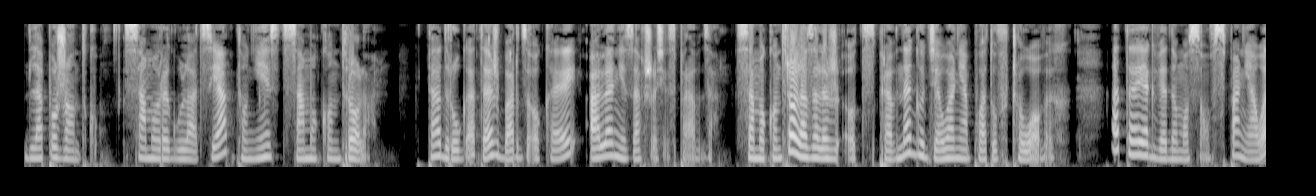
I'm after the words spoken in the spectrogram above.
Dla porządku, samoregulacja to nie jest samokontrola. Ta druga też bardzo ok, ale nie zawsze się sprawdza. Samokontrola zależy od sprawnego działania płatów czołowych, a te, jak wiadomo, są wspaniałe,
